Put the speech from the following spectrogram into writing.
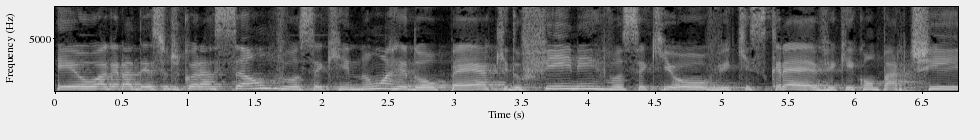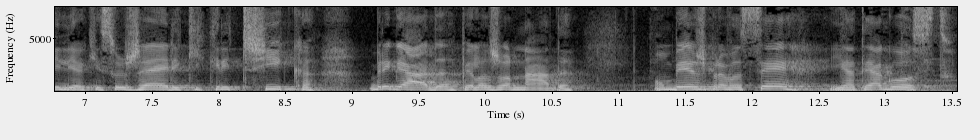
Eu agradeço de coração você que não arredou o pé aqui do Fini, você que ouve, que escreve, que compartilha, que sugere, que critica. Obrigada pela jornada. Um beijo para você e até agosto.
